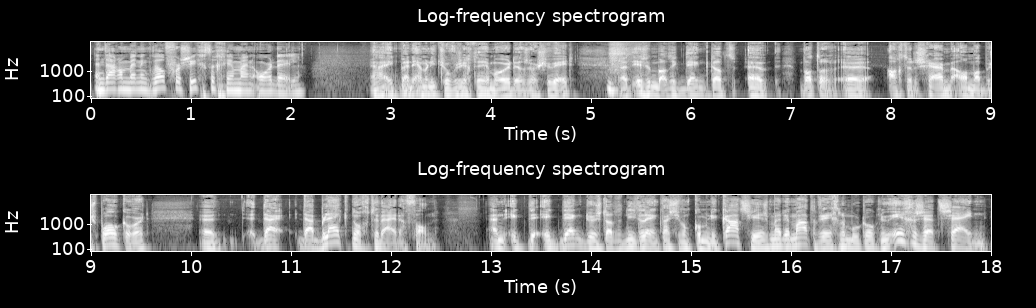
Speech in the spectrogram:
En daarom ben ik wel voorzichtig in mijn oordelen. Ja, ik ben helemaal niet zo voorzichtig in mijn oordeel, zoals je weet. Dat is omdat ik denk dat uh, wat er uh, achter de schermen allemaal besproken wordt, uh, daar, daar blijkt nog te weinig van. En ik, ik denk dus dat het niet alleen een kwestie van communicatie is, maar de maatregelen moeten ook nu ingezet zijn.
